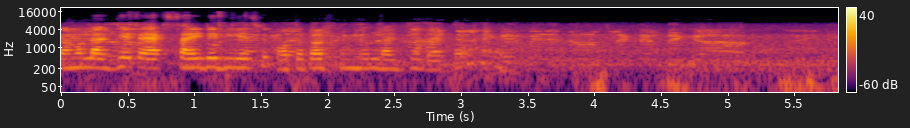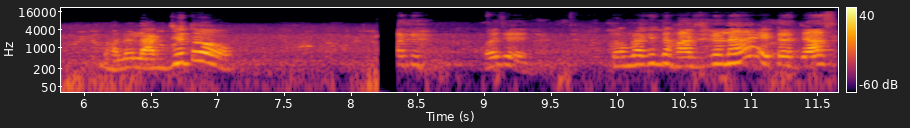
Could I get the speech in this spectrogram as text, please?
কেমন লাগছে? এটা এক সাইডে দিয়েছে, কতটা সুন্দর লাগছে, দেখো। ভালো লাগছে তো? হয়েছে তোমরা কিন্তু হাসবে না, এটা জাস্ট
